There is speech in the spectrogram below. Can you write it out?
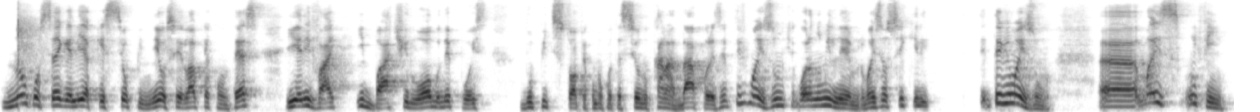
não consegue ali aquecer o pneu, sei lá o que acontece, e ele vai e bate logo depois do pit stop, como aconteceu no Canadá, por exemplo. Teve mais uma que agora eu não me lembro, mas eu sei que ele teve mais uma. Uh, mas, enfim,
